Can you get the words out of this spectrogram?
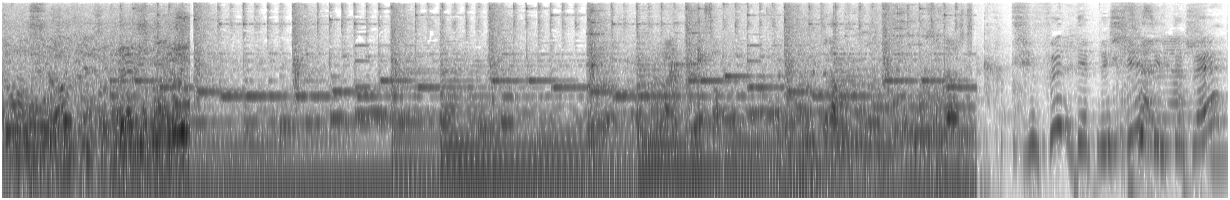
Tu peux te dépêcher, s'il te plaît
